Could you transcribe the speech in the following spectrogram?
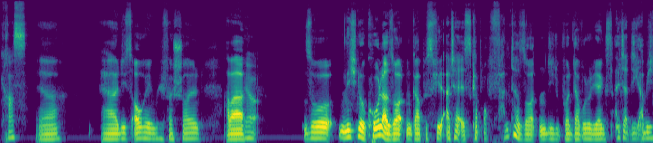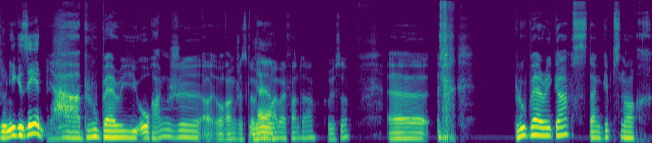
Krass. Ja. Ja, die ist auch irgendwie verschollen. Aber Ja. so nicht nur Cola-Sorten gab es viel. Alter, es gab auch Fanta-Sorten, die du da, wo du dir denkst, Alter, die habe ich noch nie gesehen. Ja, Blueberry, Orange. äh, Orange ist, glaube ich, Ja, ja. normal bei Fanta. Grüße. Äh, Blueberry gab's, dann gibt's noch.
